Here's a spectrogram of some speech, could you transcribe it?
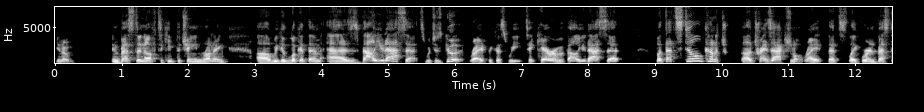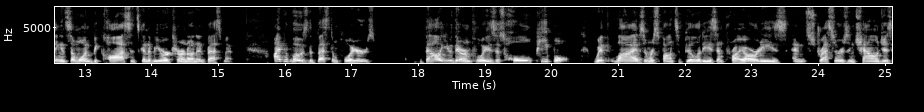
you know, invest enough to keep the chain running. Uh, we could look at them as valued assets, which is good, right? Because we take care of a valued asset, but that's still kind of tr- uh, transactional, right? That's like we're investing in someone because it's going to be a return on investment. I propose the best employers value their employees as whole people with lives and responsibilities and priorities and stressors and challenges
